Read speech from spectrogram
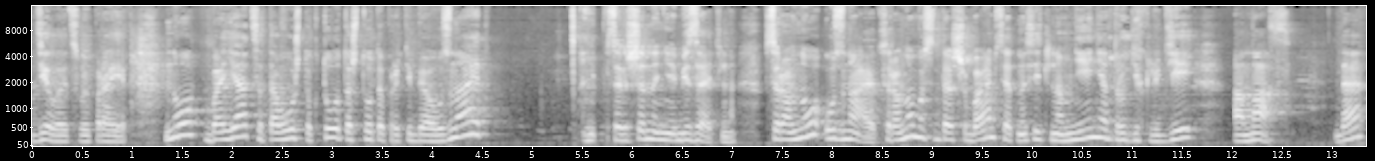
делает свой проект, но бояться того, что кто-то что-то про тебя узнает, совершенно не обязательно. Все равно узнают, все равно мы всегда ошибаемся относительно мнения других людей о нас – да,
